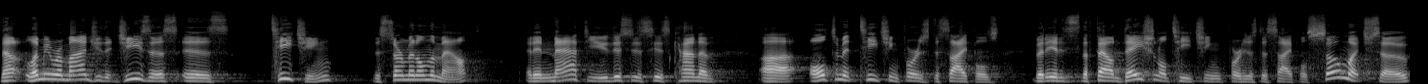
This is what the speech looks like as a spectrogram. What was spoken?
Now, let me remind you that Jesus is teaching the Sermon on the Mount. And in Matthew, this is his kind of uh, ultimate teaching for his disciples but it is the foundational teaching for his disciples. So much so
